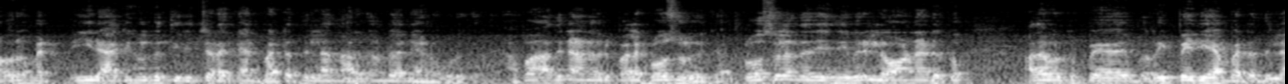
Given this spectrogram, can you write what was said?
അവർ ഈ രാജ്യങ്ങൾക്ക് തിരിച്ചടയ്ക്കാൻ പറ്റത്തില്ല എന്ന് അറിഞ്ഞുകൊണ്ട് തന്നെയാണ് കൊടുക്കുന്നത്. അപ്പോൾ അതിനാണ് അവർ പല ക്ലോസുകൾ വെച്ചത്. ക്ലോസുകൾ എന്താ ചെയ്യുന്നത്? ഇവർ ലോൺ എടുക്കും. അതവർക്ക് റീപേ ചെയ്യാൻ പറ്റത്തില്ല.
